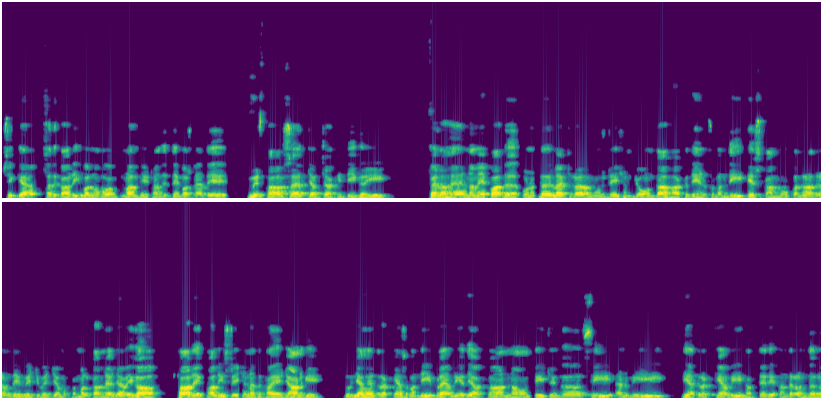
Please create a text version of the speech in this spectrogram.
ਸਿੱਖਿਆ ਅਧਿਕਾਰੀ ਵੱਲੋਂ ਵਫਦ ਨਾਲ ਹੇਠਾਂ ਦਿੱਤੇ ਮਸਲਿਆਂ ਤੇ ਵਿਸਥਾਰ ਸਹਿਤ ਚਰਚਾ ਕੀਤੀ ਗਈ। ਪਹਿਲਾ ਹੈ ਨਵੇਂ ਪਦ। 69 ਲੈਕਚਰਾਰਾਂ ਨੂੰ ਸਟੇਸ਼ਨ ਚੋਣ ਦਾ ਹੱਕ ਦੇਣ ਸੰਬੰਧੀ ਇਸ ਕੰਮ ਨੂੰ 15 ਦਿਨਾਂ ਦੇ ਵਿੱਚ ਵਿੱਚ ਮੁਕੰਮਲ ਕਰ ਲਿਆ ਜਾਵੇਗਾ। ਸਾਰੇ ਖਾਲੀ ਸਟੇਸ਼ਨ ਦਿਖਾਏ ਜਾਣਗੇ। ਦੂਜਾ ਹੈ ਤਰੱਕੀਆਂ ਸੰਬੰਧੀ ਪ੍ਰਾਇਮਰੀ ਅਧਿਆਪਕਾਂ, non teaching, C and V ਦੀਆਂ ਤਰੱਕੀਆਂ ਵੀ ਹਫ਼ਤੇ ਦੇ ਅੰਦਰ ਅੰਦਰ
